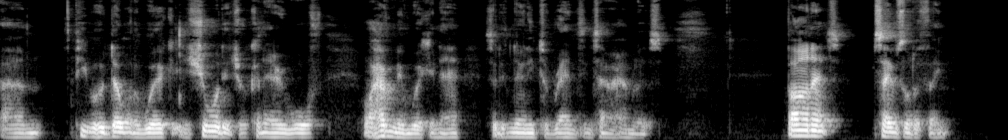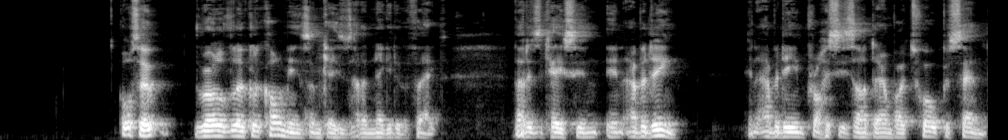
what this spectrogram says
um, people who don't want to work in Shoreditch or Canary Wharf or haven't been working there, so there's no need to rent in Tower Hamlets. Barnet, same sort of thing. Also, the role of the local economy in some cases had a negative effect. That is the case in, in Aberdeen. In Aberdeen, prices are down by 12%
